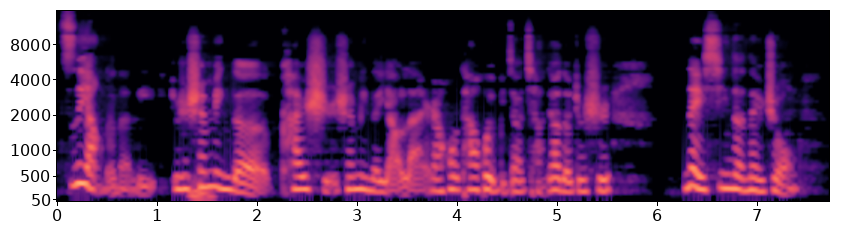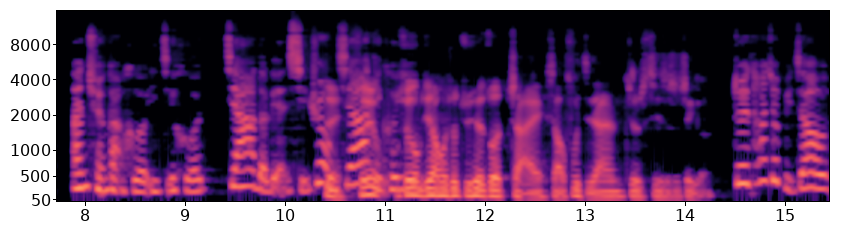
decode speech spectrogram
滋养的能力，就是生嗯命的开始、生命的摇篮。然后他会比较强调的就是内心的那种安全感和以及和家的联系。这种家你可以所以我们经常会说巨蟹座宅，小富即安，就是其实是这个。对，他就比较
